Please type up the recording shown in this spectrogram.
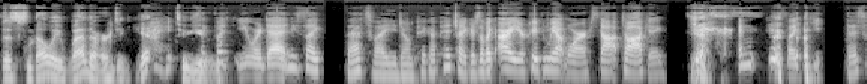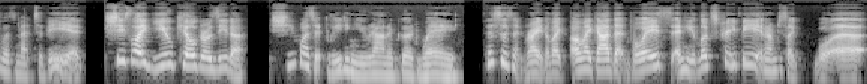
the snowy weather to get Right. to you. like, but you were dead. And he's like, that's why you don't pick up hitchhikers. I'm like, all right, you're creeping me out more. Stop talking. Yeah. And he's like, this was meant to be. And she's like, you killed Rosita. She wasn't leading you down a good way. This isn't right. I'm like, oh my God, that voice. And he looks creepy. And I'm just like, what?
